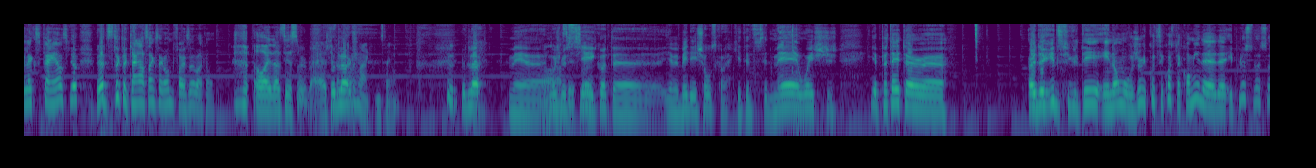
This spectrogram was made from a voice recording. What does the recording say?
l'expérience qu'il y a. Mais là, dis-toi que t'as 45 secondes pour faire ça, par contre. ouais, non, c'est sûr. Ben, je Good luck. Good luck. Mais euh, Ah, moi, je me souviens, sûr. écoute, euh, il y avait bien des choses quoi, qui étaient difficiles. Mais oui, il y a peut-être un, euh, un degré de difficulté énorme au jeu. Écoute, c'est quoi C'était combien de, de- et plus, là, ça?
